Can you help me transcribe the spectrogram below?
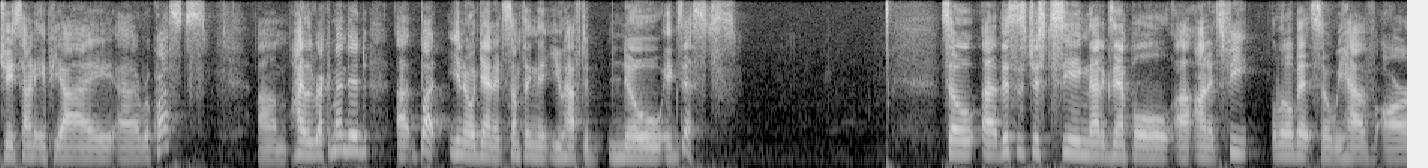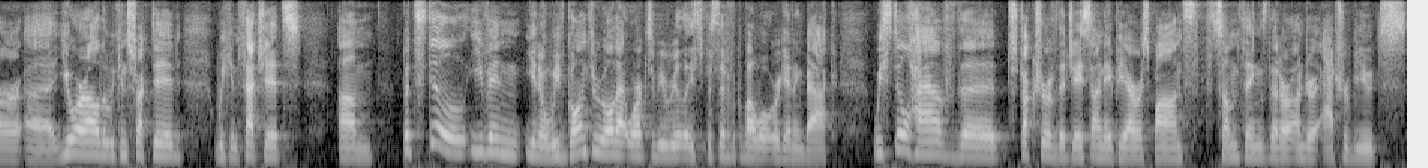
JSON API uh, requests. Um, highly recommended, uh, but you know, again, it's something that you have to know exists. So uh, this is just seeing that example uh, on its feet a little bit. So we have our uh, URL that we constructed. We can fetch it. Um, but still, even, you know, we've gone through all that work to be really specific about what we're getting back. We still have the structure of the JSON API response, some things that are under attributes,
